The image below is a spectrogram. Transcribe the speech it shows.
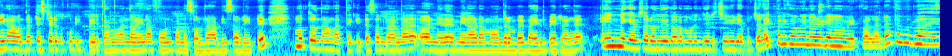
மீனா வந்து டெஸ்ட் எடுக்க கூட்டிகிட்டு போயிருக்காங்க. வந்தவொடனே நான் ஃபோன் பண்ண சொல்கிறேன் அப்படி சொல்லிட்டு முத்து வந்து அவங்க அத்தை கிட்ட சொல்கிறாங்க மீனாவோட அம்மா வந்து ரொம்ப பயந்து போயிடுறாங்க. இன்றைக்கி எபிசோட் வந்து இதோட முடிஞ்சிருச்சு. வீடியோ பிடிச்சா லைக் பண்ணிக்கோங்க. இன்னொரு வீடியோவில் வெயிட் பண்ணலாம். டாட்டா பாய்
